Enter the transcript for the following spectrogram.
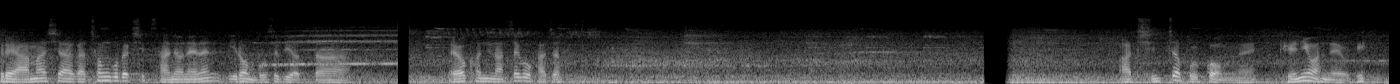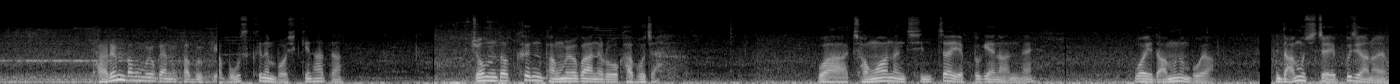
그래 아마시아가 1914년에는 이런 모습이었다. 에어컨이나 쐬고 가자. 아 진짜 볼 거 없네. 괜히 왔네 여기. 다른 박물관 가볼게. 아, 모스크는 멋있긴 하다. 좀 더 큰 박물관으로 가보자. 와 정원은 진짜 예쁘게 해놨네. 와 이 나무는 뭐야? 이 나무 진짜 예쁘지 않아요?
